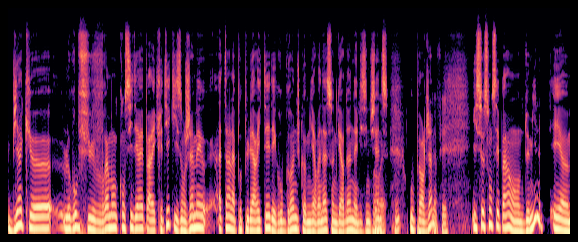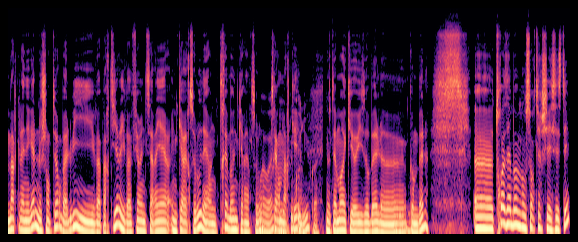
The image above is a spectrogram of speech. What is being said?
Bien que le groupe fût vraiment considéré par les critiques, ils n'ont jamais atteint la popularité des groupes grunge comme Nirvana, Soundgarden, Alice in Chains Ouais, ouais. ou Pearl Tout Jam. Ils se sont séparés en 2000 et euh, Mark Lanegan, le chanteur, bah, lui, il va partir, il va faire une carrière, une carrière solo, d'ailleurs une très bonne carrière solo, Ouais, ouais, très remarquée, connu quoi. notamment avec euh, Isobel euh, Mhm. Campbell. Euh, trois albums vont sortir chez SST,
